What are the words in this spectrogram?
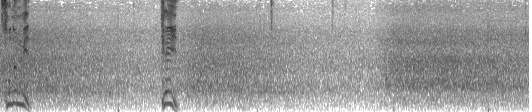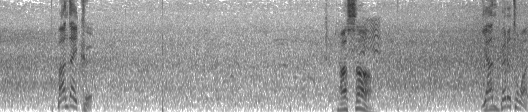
손흥민, 케인, 반다이크, 왔어. 얀 베르통원,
